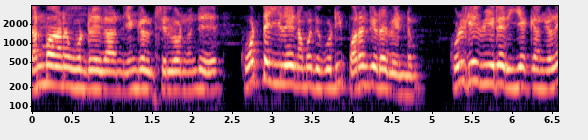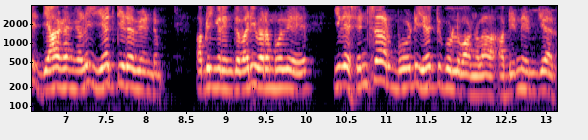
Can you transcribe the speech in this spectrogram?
தன்மானம் ஒன்றே தான் எங்கள் செல்வன் வந்து கோட்டையிலே நமது கொடி பறந்திட வேண்டும். கொள்கை வீரர் இயக்கங்களை தியாகங்களை ஏற்றிட வேண்டும். அப்படிங்கிற இந்த வரி வரும்போது இதை சென்சார் போர்டு ஏற்றுக்கொள்ளுவாங்களா அப்படின்னு எம்ஜிஆர்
